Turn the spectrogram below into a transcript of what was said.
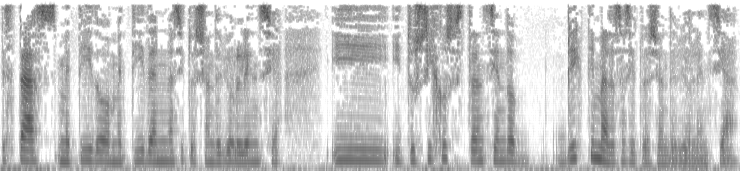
estás metido o metida en una situación de violencia y, y tus hijos están siendo víctimas de esa situación de violencia,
